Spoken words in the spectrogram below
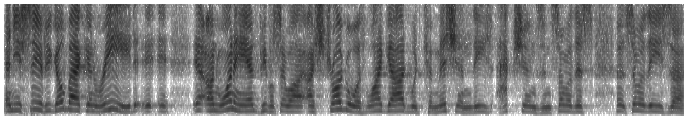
And you see, if you go back and read, it, it, on one hand, people say, well, I, struggle with why God would commission these actions and some of, this, uh, some of these uh,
